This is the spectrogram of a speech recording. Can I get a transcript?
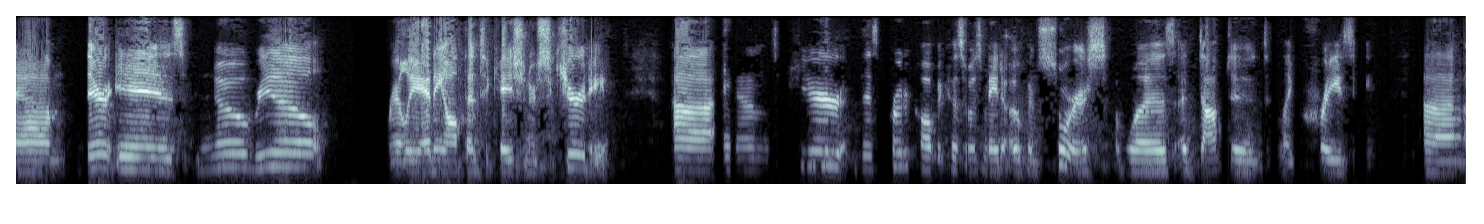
um, there is no real, really any authentication or security. Uh, and here, this protocol, because it was made open source, was adopted like crazy. Uh,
